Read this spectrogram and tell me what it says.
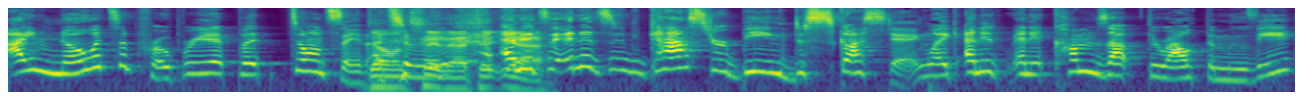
I know it's appropriate, but don't say that Don't to say me. that to- and it's and it's Castor being disgusting. Like and it and it comes up throughout the movie.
